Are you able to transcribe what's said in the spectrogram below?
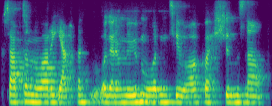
Because I've done a lot of yapping, but we're going to move more into our questions now.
